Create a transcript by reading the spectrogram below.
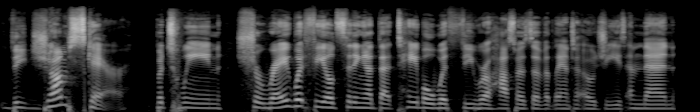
the jump scare between Sheree Whitfield sitting at that table with the Real Housewives of Atlanta OGs and then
